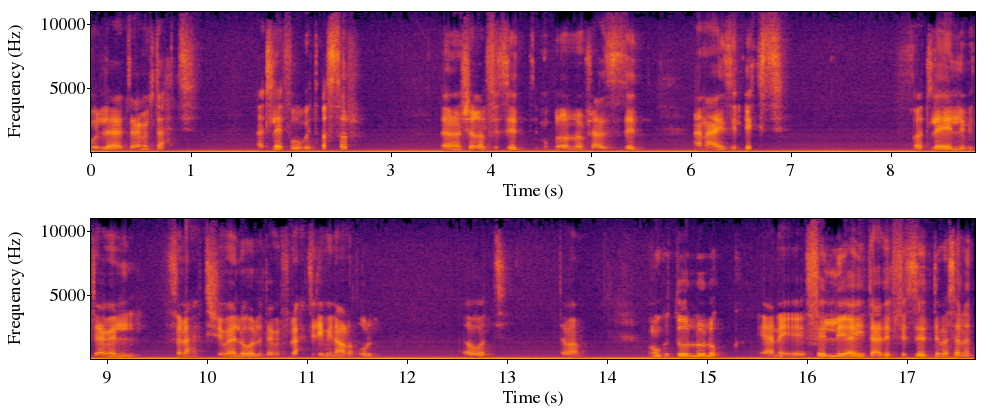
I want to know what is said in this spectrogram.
واللي هيتعمل تحت هتلاقي فوق بيتأثر. لأن أنا شغال في ال Z ممكن أقول له مش عايز ال Z أنا عايز ال X. فتلاقي اللي بيتعمل في ناحية الشمال هو اللي بيتعمل في ناحية اليمين على طول. أهوت. تمام؟ ممكن تقول له lock يعني اقفل لي أي تعديل في ال Z مثلا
